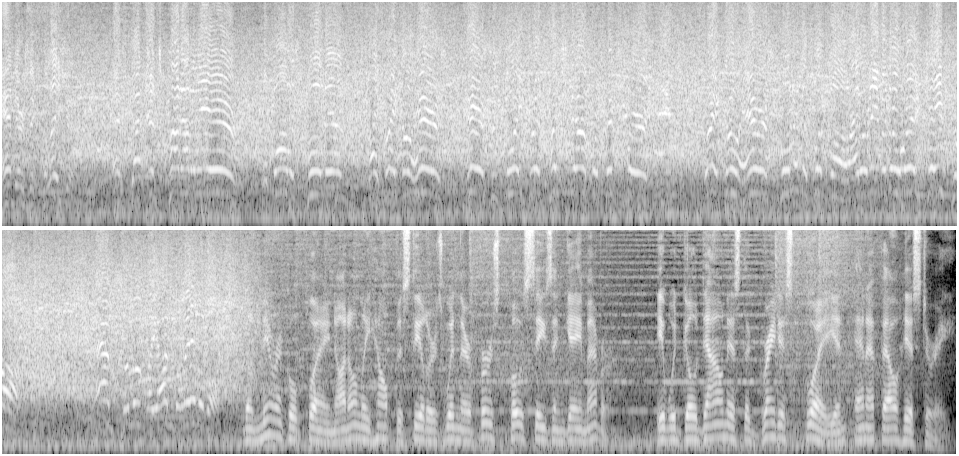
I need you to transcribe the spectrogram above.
And there's a collision. Has got it's caught out of the air. The ball is pulled in by Franco Harris. Harris is going for a touchdown for Pittsburgh. Franco Harris pulled in the football. I don't even know where it came from. Absolutely unbelievable. The miracle play not only helped the Steelers win their first postseason game ever, it would go down as the greatest play in NFL history.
